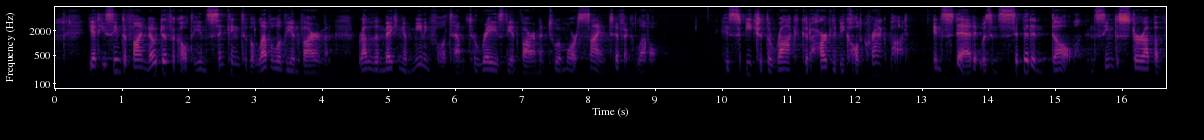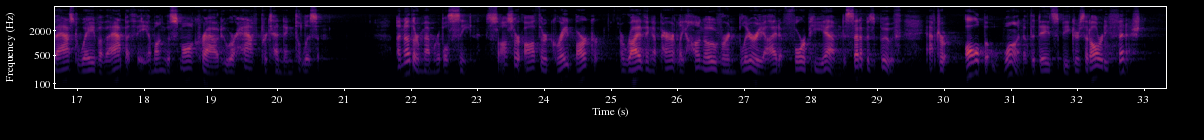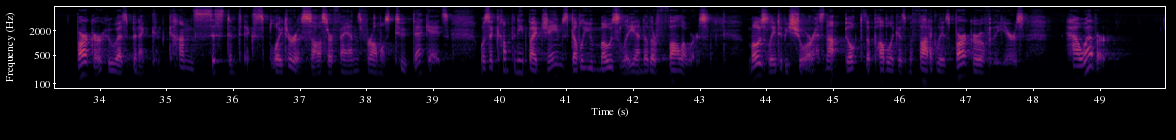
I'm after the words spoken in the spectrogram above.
yet he seemed to find no difficulty in sinking to the level of the environment rather than making a meaningful attempt to raise the environment to a more scientific level. His speech at the Rock could hardly be called crackpot. Instead, it was insipid and dull, and seemed to stir up a vast wave of apathy among the small crowd who were half pretending to listen. Another memorable scene saucer author Gray Barker arriving apparently hungover and bleary eyed at 4 p.m. to set up his booth after all but one of the day's speakers had already finished. Barker, who has been a con- consistent exploiter of saucer fans for almost two decades, was accompanied by James W. Moseley and other followers. Moseley, to be sure, has not bilked the public as methodically as Barker over the years. However,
